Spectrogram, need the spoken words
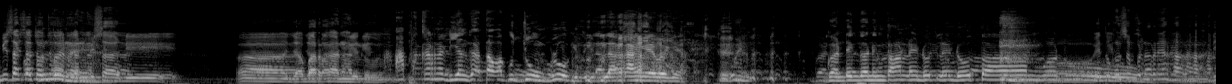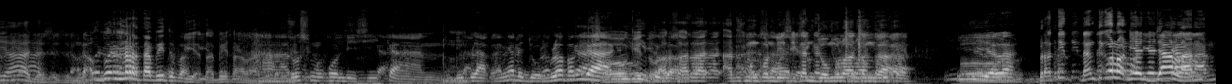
bisa kau contohin kan? bisa di eh, jabarkan gitu. apa karena dia nggak tahu aku jomblo gitu di belakangnya bang ya? Gandeng-gandeng tangan lendot-lendotan waduh. itu kan sebenarnya hak-hak dia aja sih sebenarnya. Nggak bener tapi itu bang. Iya tapi salah. Harus mengkondisikan. Di belakangnya ada jomblo apa enggak? Oh Kan gitu. harus Bang. ada harus mengkondisikan jomblo atau enggak? Iyalah berarti nanti kalau dia jalan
